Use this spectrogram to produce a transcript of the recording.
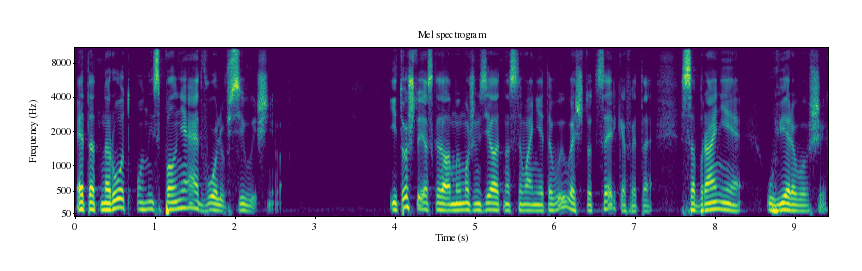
этот народ, он исполняет волю Всевышнего. И то, что я сказал, мы можем сделать на основании этого вывод, что церковь — это собрание уверовавших,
